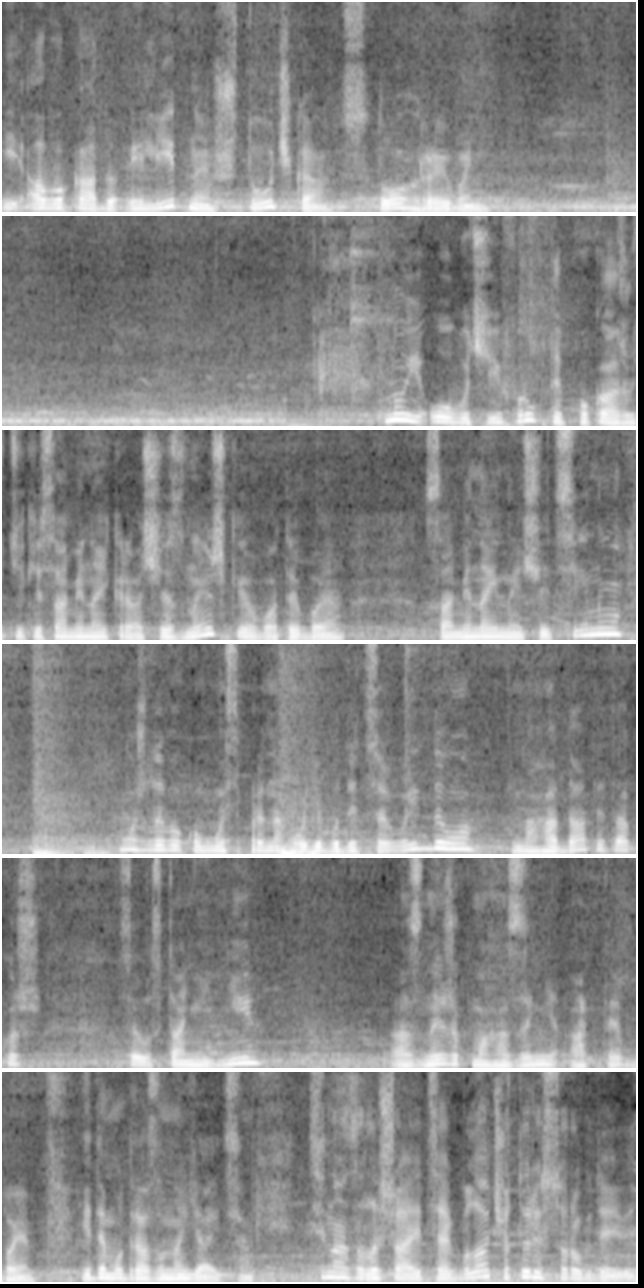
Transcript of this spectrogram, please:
І авокадо елітне штучка 100 гривень. Ну і овочі і фрукти покажуть тільки самі найкращі знижки в АТБ, самі найнижчі ціни. Можливо, комусь при нагоді буде це відео. Нагадати також це останні дні знижок в магазині АТБ. Йдемо одразу на яйця. Ціна залишається як була 4,49.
